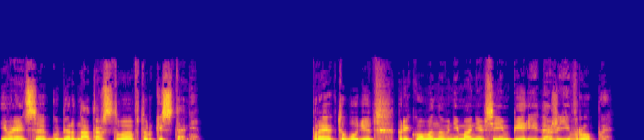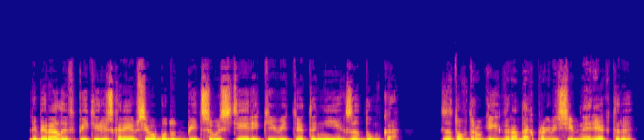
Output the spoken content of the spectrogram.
является губернаторство в Туркестане. Проекту будет приковано внимание всей империи, даже Европы. Либералы в Питере, скорее всего, будут биться в истерике, ведь это не их задумка. Зато в других городах прогрессивные ректоры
